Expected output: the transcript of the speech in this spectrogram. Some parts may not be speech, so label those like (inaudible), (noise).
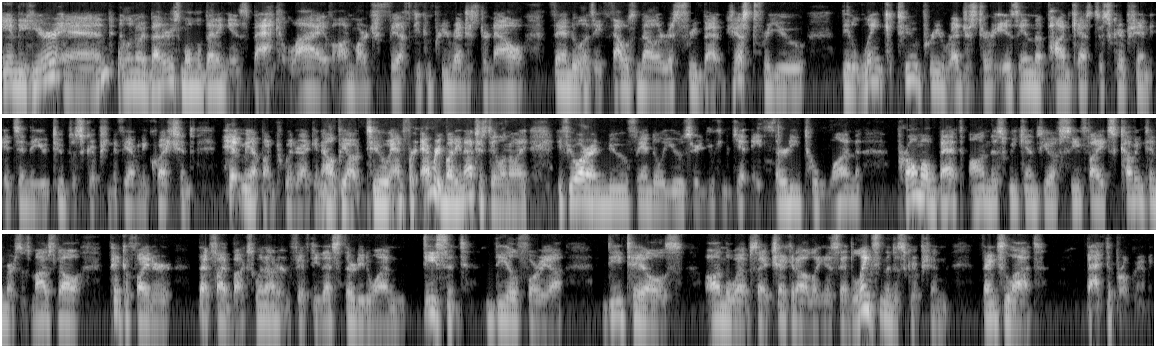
Andy here, and Illinois Betters mobile betting is back live on March 5th. You can pre register now. FanDuel has a $1,000 risk free bet just for you. The link to pre register is in the podcast description, it's in the YouTube description. If you have any questions, hit me up on Twitter. I can help you out too. And for everybody, not just Illinois, if you are a new FanDuel user, you can get a 30 to 1 promo bet on this weekend's UFC fights Covington versus Masvidal. Pick a fighter, bet five bucks, win 150. That's 30 to 1. Decent deal for you. Details on the website. Check it out. Like I said, links in the description. Thanks a lot. Back to programming.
